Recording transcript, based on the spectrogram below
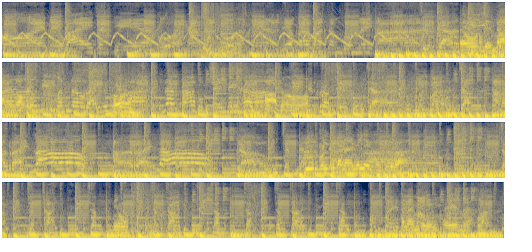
โอ้ยไม่ไหวจะเคลียร์ตัวนั้นตัวเนี่ยเดี๋ยวไปวัดทำบุญไม่ทัน เอลเสียงบานให้น้องเลยนี่มันอะไร กันโอ้วะหน้าตาผมใช่ไมฮะผมขาดเนอะที่ผิดระเบียบต้จายอย่ามาจับอะไรเล่าอะไรเล่าเดาจากหน้าดีมันที่อะไรไม่เลงของพี่ว่ะจับจับจ่าเพิ่งจับนิวจับจ่าเพิ่งจับจับจับจอย่าเพิ่งจับผมไม่อะไรไม่เล็งใครเล่นนะ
